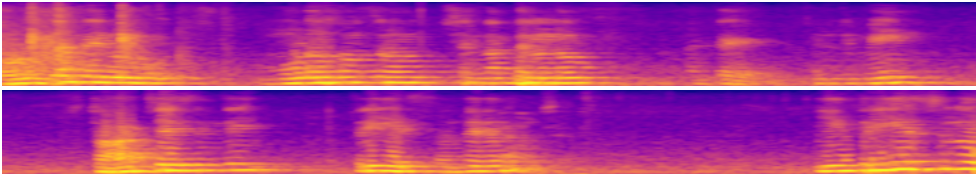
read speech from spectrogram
బహుశా మీరు మూడో సంవత్సరం చిన్న పిల్లలు అంటే మెయిన్ స్టార్ట్ చేసింది త్రీ ఇయర్స్ అంతే కదా? ఈ త్రీ ఇయర్స్లో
